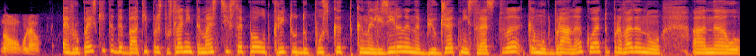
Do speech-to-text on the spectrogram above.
много голяма. Европейските дебати през последните месеци все по-открито допускат канализиране на бюджетни средства към отбрана, което преведено а, на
